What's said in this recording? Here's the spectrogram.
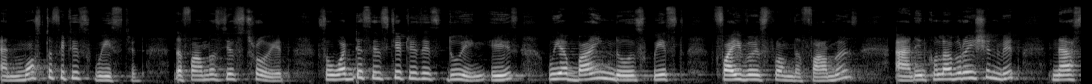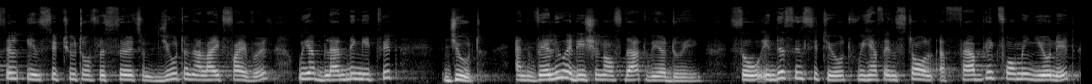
and most of it is wasted. The farmers just throw it. So what this institute is doing is we are buying those waste fibers from the farmers and in collaboration with National Institute of Research on Jute and Allied Fibers, we are blending it with jute and value addition of that we are doing. So in this institute, we have installed a fabric forming unit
